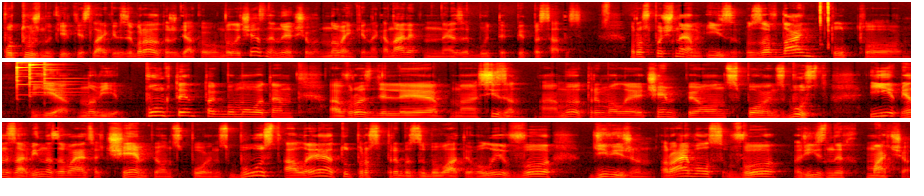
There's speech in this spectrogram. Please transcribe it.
потужну кількість лайків зібрали. Тож дякую вам величезне. Ну, якщо ви новенькі на каналі, не забудьте підписатись. Розпочнемо із завдань. Тут є нові. Пункти, так би мовити, в розділі Season ми отримали Champions Points Boost. І я не знаю, він називається Champions Points Boost, але тут просто треба забивати голи в Division Rivals в різних матчах.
